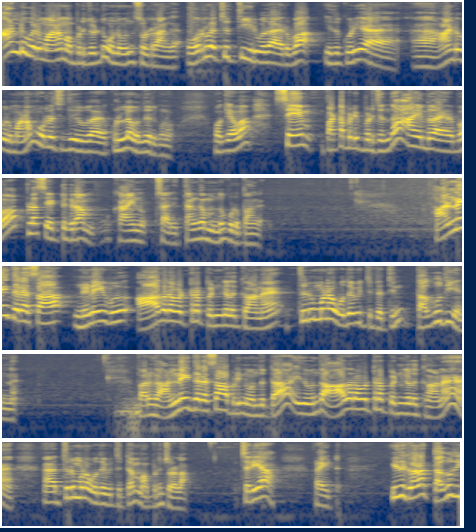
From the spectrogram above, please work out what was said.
ஆண்டு வருமானம் அப்படின்னு சொல்லிட்டு ஒன்று வந்து சொல்கிறாங்க ஒரு லட்சத்தி இருபதாயிரம் ரூபா இதுக்குரிய ஆண்டு வருமானம் ஒரு லட்சத்தி இருபதாயிரக்குள்ளே வந்து இருக்கணும். ஓகேவா சேம் பட்டப்படி படிச்சிருந்தா ஐம்பதாயிரம் ரூபா ப்ளஸ் எட்டு கிராம் காயினும் சாரி தங்கம் வந்து கொடுப்பாங்க. அன்னை தெரசா நினைவு ஆதரவற்ற பெண்களுக்கான திருமண உதவி திட்டத்தின் தகுதி என்ன? பாருங்கள் அன்னை தெரசா அப்படின்னு வந்துட்டா இது வந்து ஆதரவற்ற பெண்களுக்கான திருமண உதவி திட்டம் அப்படின்னு சொல்லலாம். சரியா? ரைட் இதுக்கான தகுதி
